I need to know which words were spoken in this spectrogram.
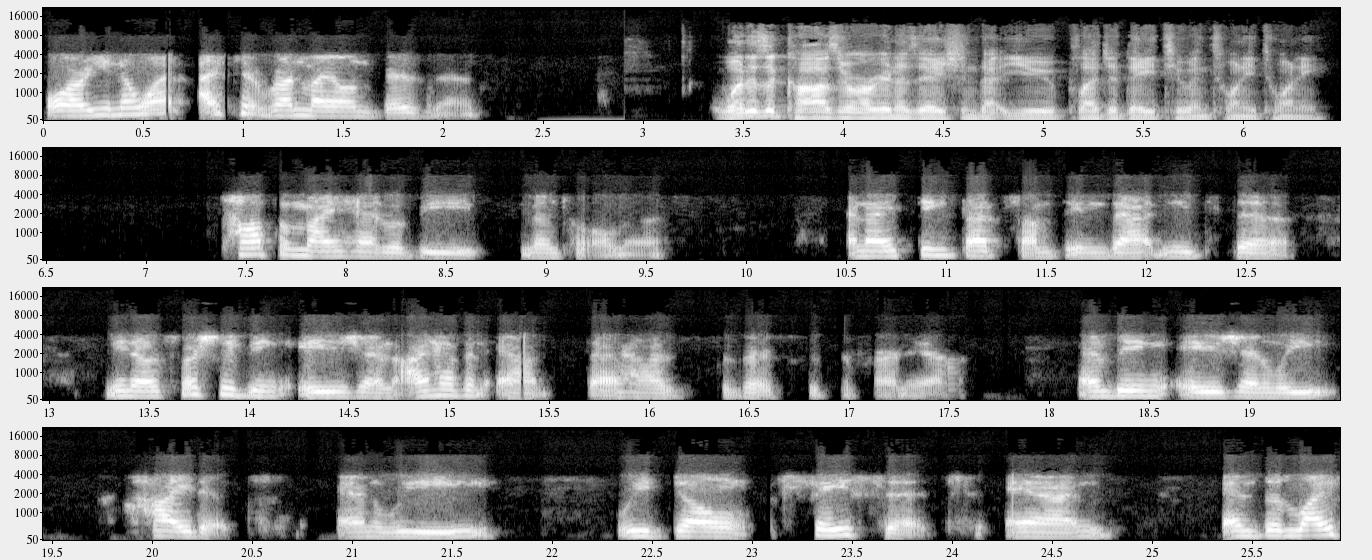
Or, you know what, I can run my own business. What is a cause or organization that you pledge a day to in 2020? Top of my head would be mental illness. And I think that's something that needs to, you know, especially being Asian. I have an aunt that has severe schizophrenia. And being Asian, we hide it and we we don't face it and and the life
